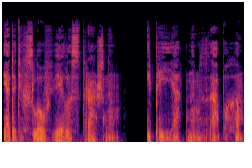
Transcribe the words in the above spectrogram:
и от этих слов веяло страшным и приятным запахом,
